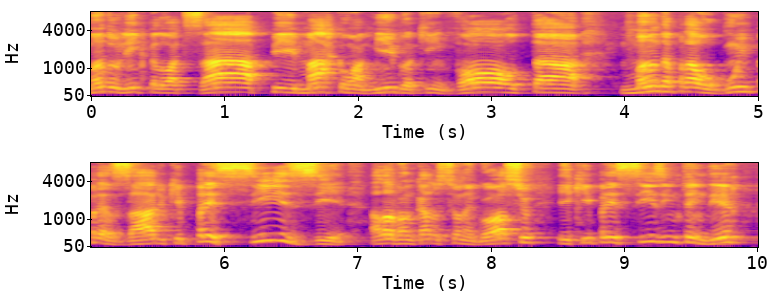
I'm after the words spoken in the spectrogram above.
manda o link pelo WhatsApp, marca um amigo aqui em volta, manda para algum empresário que precise alavancar o seu negócio e que precise entender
